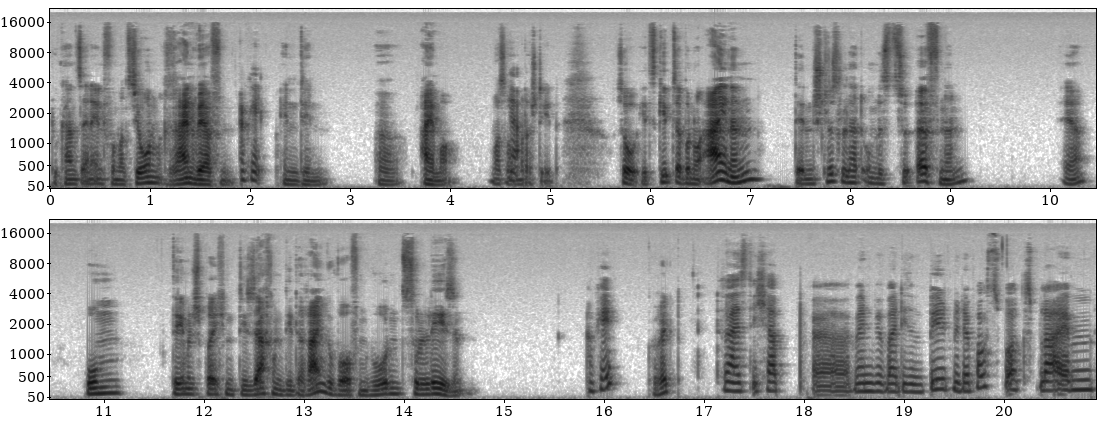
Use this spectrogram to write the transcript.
Du kannst eine Information reinwerfen okay. in den äh, Eimer, was auch Ja. immer da steht. So, jetzt gibt's aber nur einen, der den Schlüssel hat, um das zu öffnen, ja, um dementsprechend die Sachen, die da reingeworfen wurden, zu lesen. Okay. Korrekt? Das heißt, ich habe, äh, wenn wir bei diesem Bild mit der Postbox bleiben,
